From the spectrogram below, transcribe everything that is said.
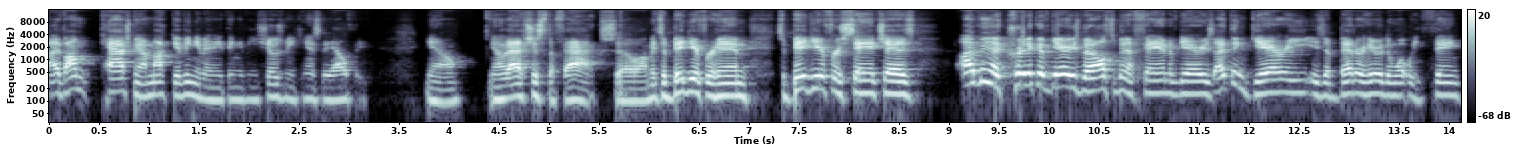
if I'm Cashman, I'm not giving him anything if he shows me he can't stay healthy. You know, you know that's just the facts. So um, it's a big year for him. It's a big year for Sanchez. I've been a critic of Gary's, but I've also been a fan of Gary's. I think Gary is a better hitter than what we think.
